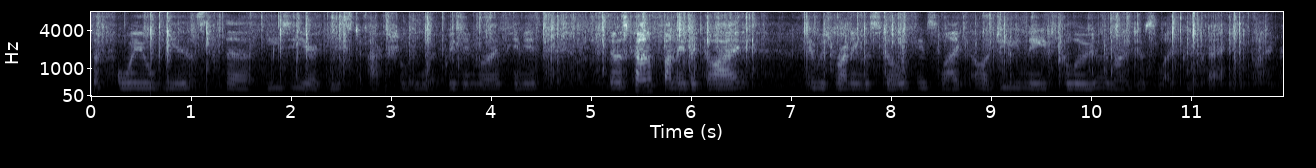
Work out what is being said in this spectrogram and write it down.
the foil is, the easier it is to actually work with in my opinion. It was kind of funny, the guy who was running the store, he's like, oh, do you need glue? And I just like look at him like,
